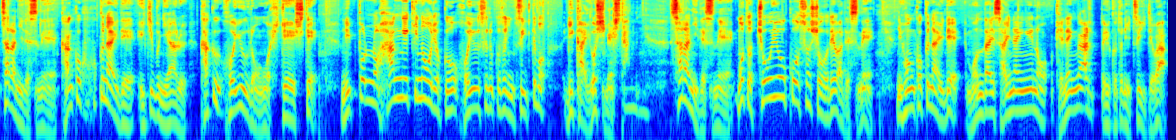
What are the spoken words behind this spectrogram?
さらにですね、韓国国内で一部にある核保有論を否定して、日本の反撃能力を保有することについても理解を示した。さらにですね、元徴用工訴訟ではですね、日本国内で問題再燃への懸念があるということについては、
